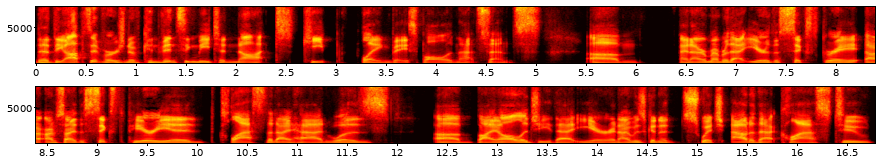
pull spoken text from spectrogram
the, the opposite version of convincing me to not keep playing baseball in that sense. Um, and I remember that year, the sixth grade, uh, I'm sorry, the sixth period class that I had was uh, biology that year. And I was going to switch out of that class to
